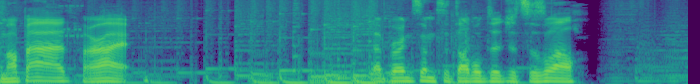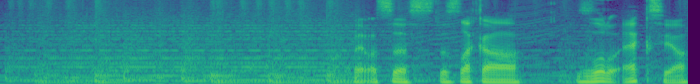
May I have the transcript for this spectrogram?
Not bad. All right. That brings them to double digits as well. Wait, what's this? There's like a... There's a little X here.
